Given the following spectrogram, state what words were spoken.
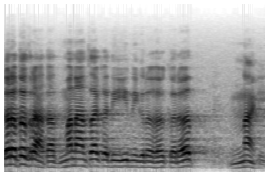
करतच राहतात. मनाचा कधीही निग्रह करत नाही.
